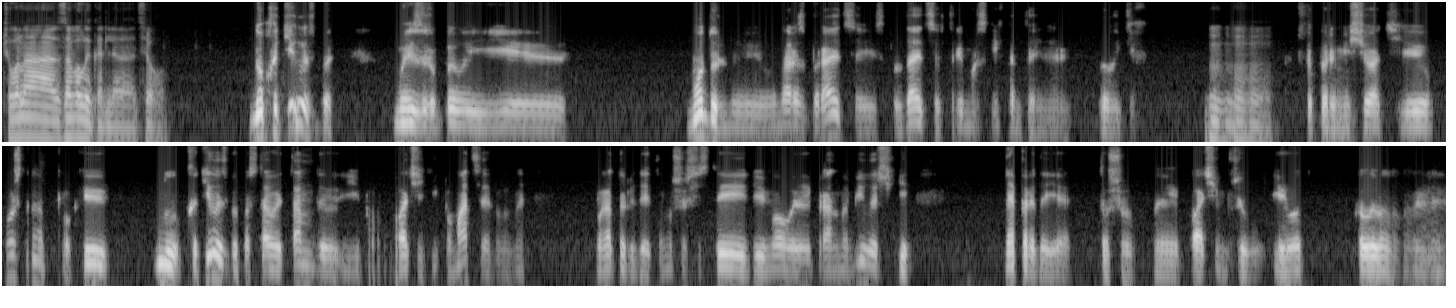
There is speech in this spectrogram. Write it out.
Чи вона завелика для цього? Ну, хотілося б. Ми зробили її модульною, вона розбирається і складається в три морських контейнери великих. Угу. Що переміщувати. І можна поки ну, хотілося б поставити там, де її побачить і помацає, головне багато людей. Тому що 6-дюймовий екран мобілочки не передає те, що ми бачимо вживу. І от коли вони,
